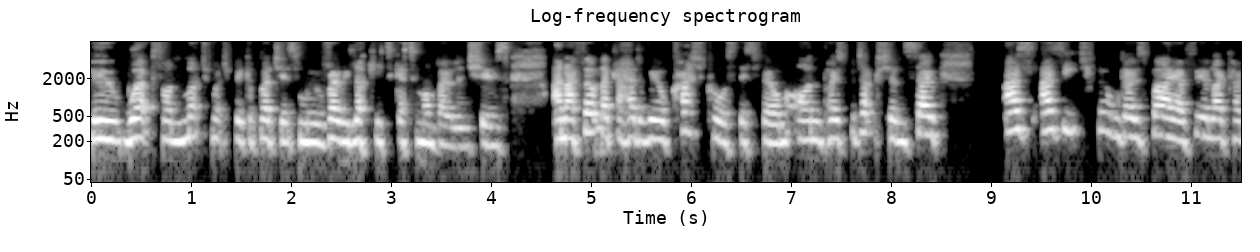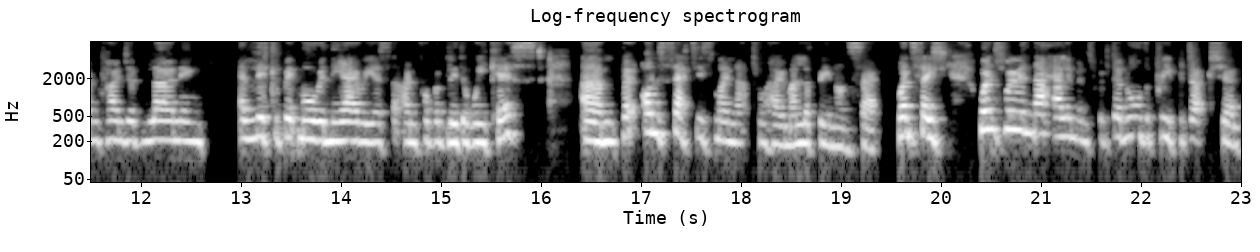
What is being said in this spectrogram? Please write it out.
who works on much, much bigger budgets. And we were very lucky to get him on Bolan Shoes. And I felt like I had a real crash course this film on post production. So as as each film goes by, I feel like I'm kind of learning a little bit more in the areas that I'm probably the weakest. Um, but on set is my natural home. I love being on set. Once they, once we're in that element, we've done all the pre-production.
